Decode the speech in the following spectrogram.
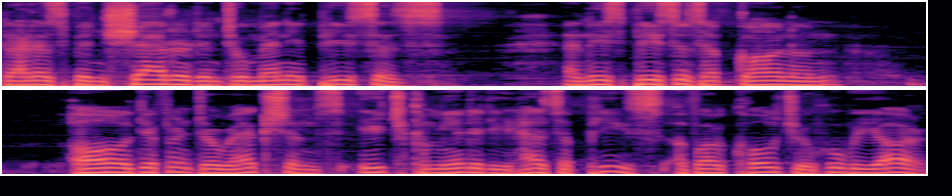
that has been shattered into many pieces, and these pieces have gone on all different directions. Each community has a piece of our culture, who we are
